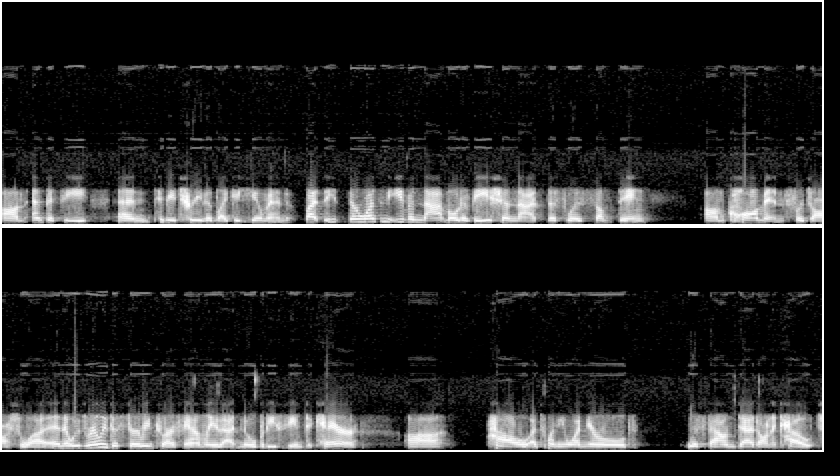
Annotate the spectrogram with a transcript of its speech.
um, empathy and to be treated like a human. But there wasn't even that motivation that this was something um, common for Joshua, and it was really disturbing to our family that nobody seemed to care uh, how a 21 year old was found dead on a couch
